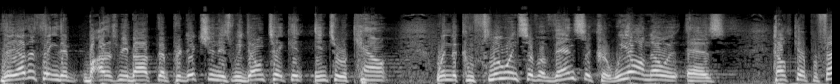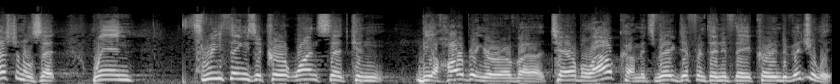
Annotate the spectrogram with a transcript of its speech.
The other thing that bothers me about the prediction is we don't take it into account when the confluence of events occur. We all know as healthcare professionals that when three things occur at once that can be a harbinger of a terrible outcome, it's very different than if they occur individually.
